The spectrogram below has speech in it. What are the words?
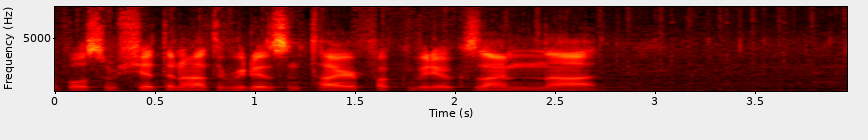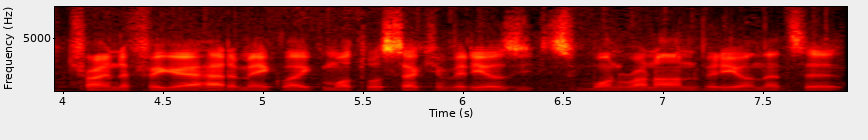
I post some shit, then I'll have to redo this entire fucking video because I'm not trying to figure out how to make like multiple section videos. It's one run-on video and that's it.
